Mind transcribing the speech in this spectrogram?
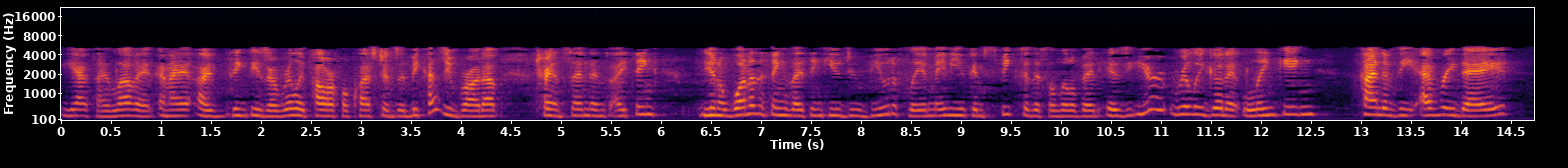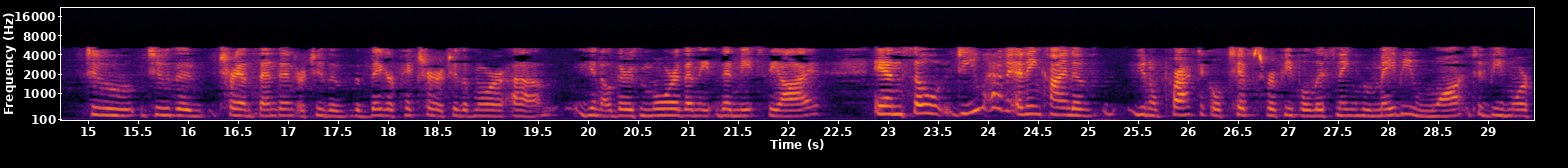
Yes, I love it. And I, I think these are really powerful questions. And because you brought up transcendence, I think, you know, one of the things I think you do beautifully, and maybe you can speak to this a little bit, is you're really good at linking kind of the everyday to to the transcendent or to the the bigger picture or to the more um, you know there's more than the than meets the eye. And so do you have any kind of you know practical tips for people listening who maybe want to be more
